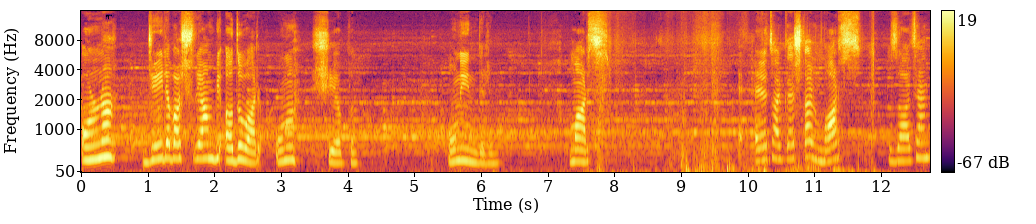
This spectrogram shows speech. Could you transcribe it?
sonra C ile başlayan bir adı var. Onu şey yapın. Onu indirin. Mars. E- Evet arkadaşlar Mars zaten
